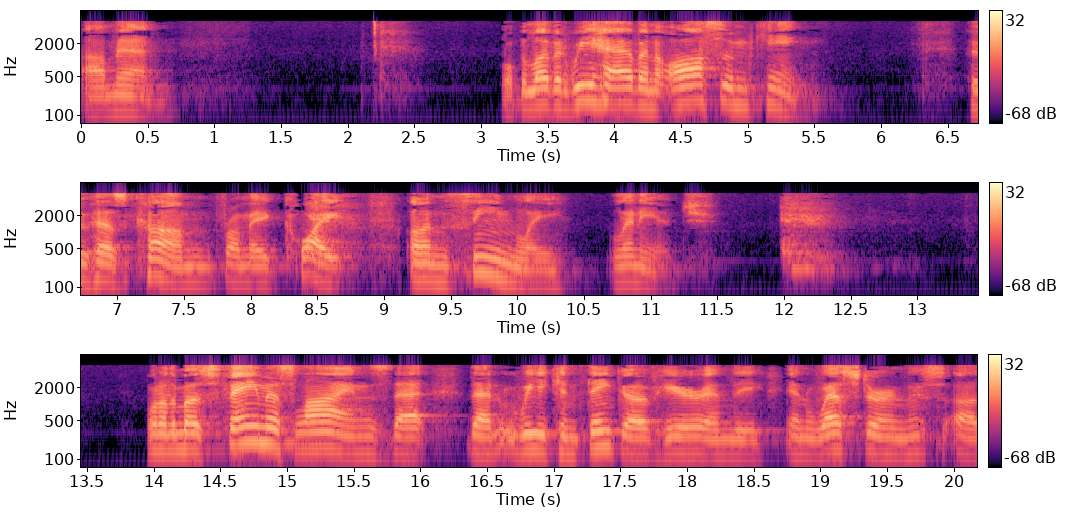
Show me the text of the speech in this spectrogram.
Amen. Well, beloved, we have an awesome king who has come from a quite unseemly lineage. One of the most famous lines that, that we can think of here in, the, in Western uh,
